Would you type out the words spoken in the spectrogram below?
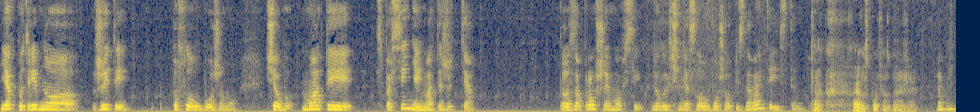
як потрібно жити по Слову Божому, щоб мати спасіння і мати життя. То запрошуємо всіх до вивчення Слова Божого, пізнавайте істину. Так, хай Господь вас береже. Амінь.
